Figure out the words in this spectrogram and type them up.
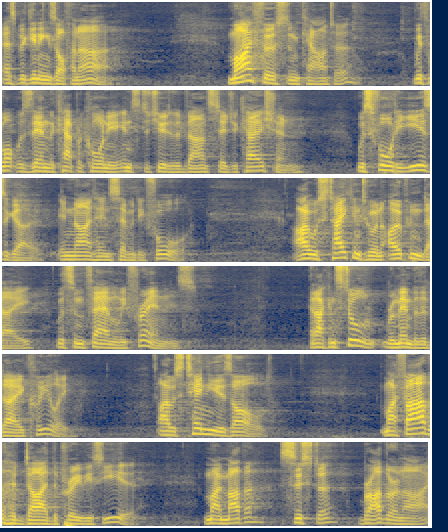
as beginnings often are. My first encounter with what was then the Capricornia Institute of Advanced Education was 40 years ago in 1974. I was taken to an open day with some family friends, and I can still remember the day clearly. I was 10 years old. My father had died the previous year. My mother, sister, brother, and I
